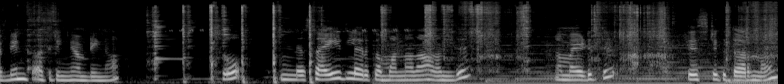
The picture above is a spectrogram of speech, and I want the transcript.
எப்படின்னு பார்த்துட்டிங்க அப்படின்னா ஸோ இந்த சைடில் இருக்க மண்ணை தான் வந்து நம்ம எடுத்து டெஸ்ட்டுக்கு தரணும்.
